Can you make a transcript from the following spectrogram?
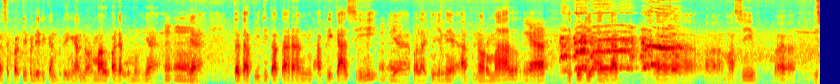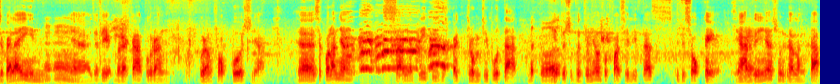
Eh, seperti pendidikan-pendidikan normal pada umumnya. Mm-mm, ya. Tetapi di tataran aplikasi Mm-mm. ya apalagi ini abnormal ya. itu dianggap eh, eh, masih eh, disepelein. Mm-mm, ya jadi mereka kurang kurang fokus ya. Ya, sekolah yang saya teliti di Spektrum Ciputat betul. itu sebetulnya untuk fasilitas itu oke. Ya Oke. artinya sudah lengkap.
